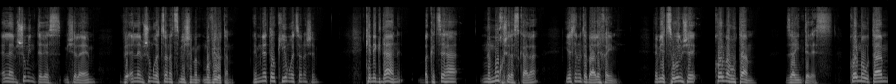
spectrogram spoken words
אין להם שום אינטרס משלהם, ואין להם שום רצון עצמי שמוביל אותם. הם נטו קיום רצון השם. כנגדן, בקצה הנמוך של הסקאלה, יש לנו את הבעלי חיים. הם יצורים שכל מהותם זה האינטרס. כל מהותם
